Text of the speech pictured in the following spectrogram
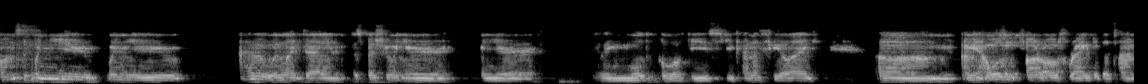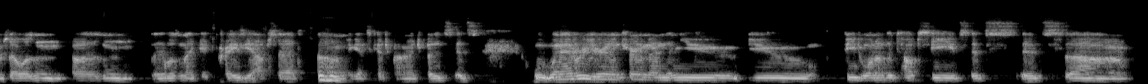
Honestly, when you when you have a win like that, and especially when you're when you're having multiple of these, you kind of feel like um, I mean, I wasn't far off ranked at the time, so I wasn't, I wasn't, it wasn't like a crazy upset um, mm-hmm. against Kecmanovic. But it's, it's whenever you're in a tournament and you you beat one of the top seeds, it's it's um,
